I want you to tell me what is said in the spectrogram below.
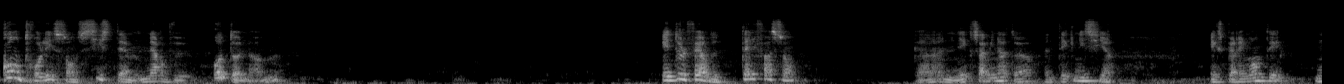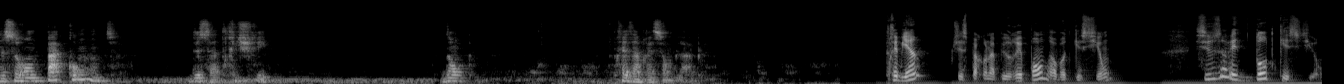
contrôler son système nerveux autonome et de le faire de telle façon qu'un examinateur, un technicien expérimenté ne se rende pas compte de sa tricherie. Donc, très invraisemblable. Très bien, j'espère qu'on a pu répondre à votre question. Si vous avez d'autres questions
